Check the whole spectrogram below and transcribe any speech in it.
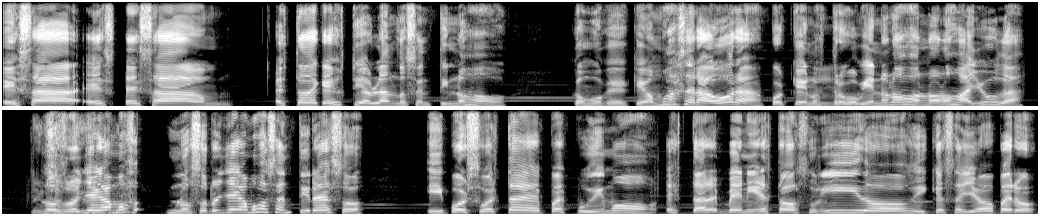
esa, es, esa, esto de que yo estoy hablando, sentirnos como que, ¿qué vamos a hacer ahora? Porque nuestro gobierno no, no nos ayuda. Nosotros llegamos, nosotros llegamos a sentir eso y por suerte pues pudimos estar, venir a Estados Unidos y qué sé yo, pero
